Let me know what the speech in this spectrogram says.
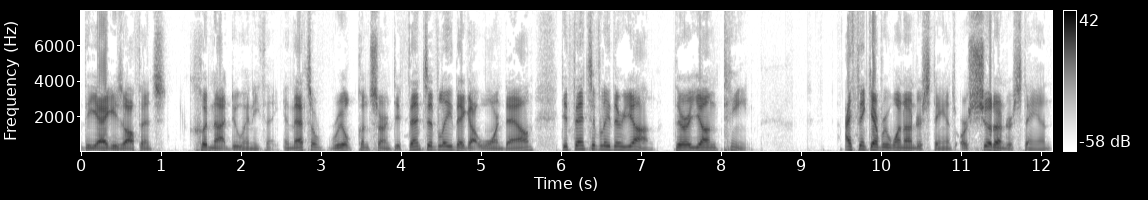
the Aggies offense could not do anything. And that's a real concern. Defensively, they got worn down. Defensively, they're young. They're a young team. I think everyone understands or should understand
